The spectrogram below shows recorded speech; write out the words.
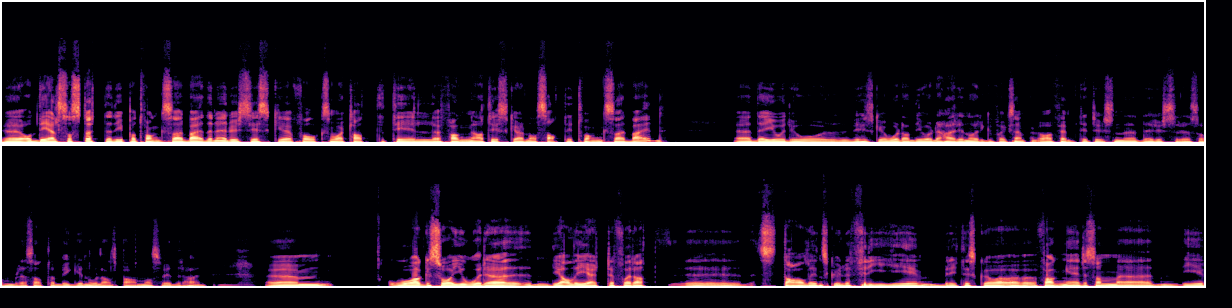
Eh, og dels så støtte de på tvangsarbeidere, russiske folk som var tatt til fange av tyskerne og satt i tvangsarbeid. Eh, det gjorde jo, Vi husker jo hvordan de gjorde det her i Norge, f.eks. Det var 50 000 russere som ble satt til å bygge Nordlandsbanen osv. her. Mm. Um, og så gjorde de allierte for at eh, Stalin skulle frigi britiske eh, fanger som eh, de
